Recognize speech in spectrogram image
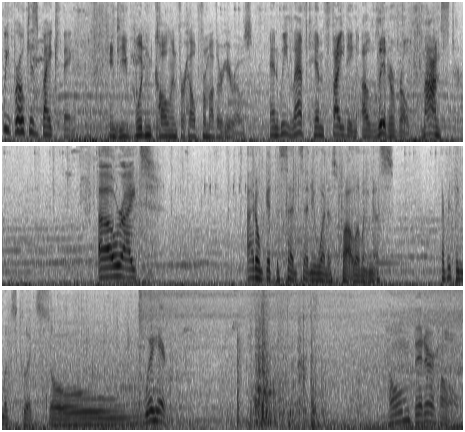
We broke his bike thing. And he wouldn't call in for help from other heroes. And we left him fighting a literal monster. All right. I don't get the sense anyone is following us. Everything looks good, so we're here. Home, bitter home.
